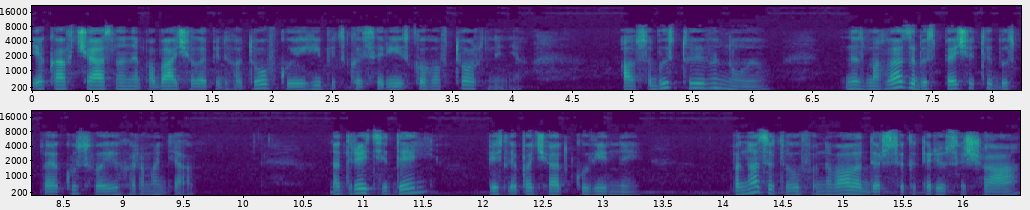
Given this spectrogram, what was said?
яка вчасно не побачила підготовку єгипетсько-сирійського вторгнення, а особистою виною не змогла забезпечити безпеку своїх громадян. На третій день після початку війни вона зателефонувала держсекретарю США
